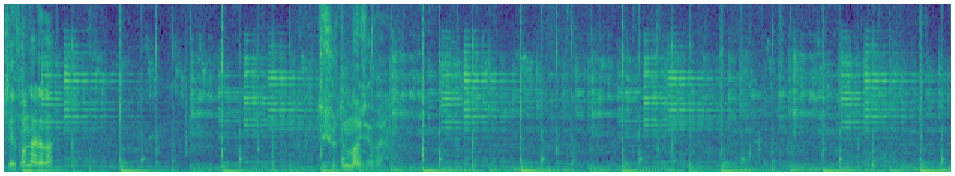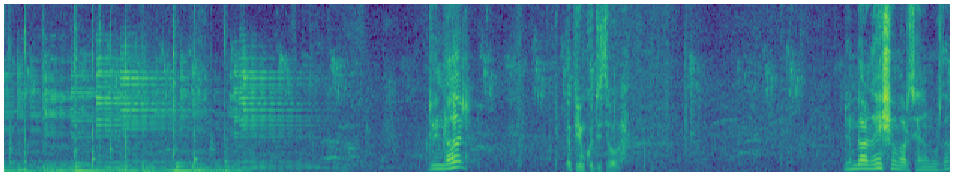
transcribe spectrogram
Bu telefon nerede lan? Düşürdün mü acaba? Dündar, Öpeyim Kudüs'ü baba. Dündar ne işin var senin burada?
